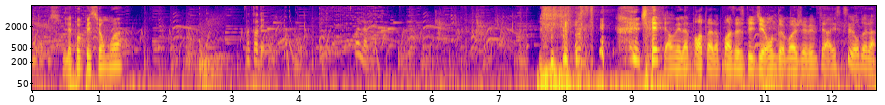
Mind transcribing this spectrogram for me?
Non, tant pis. Il a popé sur moi. Attendez. Voilà. J'ai fermé la porte à la princesse Peach. J'ai honte de moi. Je vais me faire exclure de la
